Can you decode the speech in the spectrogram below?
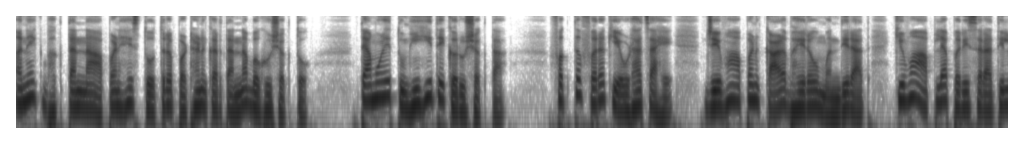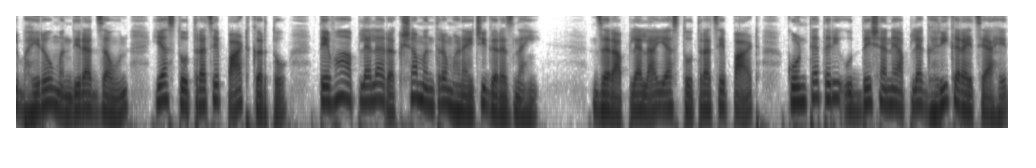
अनेक भक्तांना आपण हे स्तोत्र पठण करताना बघू शकतो. त्यामुळे तुम्हीही ते करू शकता. फक्त फरक एवढाच आहे जेव्हा आपण काळभैरव मंदिरात किंवा आपल्या परिसरातील भैरव मंदिरात जाऊन या स्तोत्राचे पाठ करतो तेव्हा आपल्याला रक्षामंत्र म्हणायची गरज नाही. जर आपल्याला या स्तोत्राचे पाठ कोणत्या तरी उद्देशाने आपल्या घरी करायचे आहेत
